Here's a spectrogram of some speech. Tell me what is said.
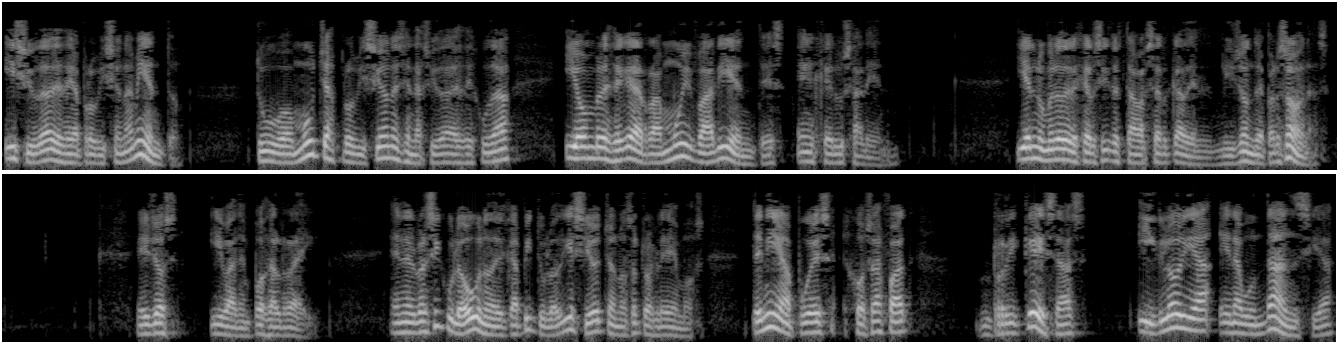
y ciudades de aprovisionamiento. Tuvo muchas provisiones en las ciudades de Judá y hombres de guerra muy valientes en Jerusalén. Y el número del ejército estaba cerca del millón de personas. Ellos iban en pos del rey. En el versículo 1 del capítulo 18 nosotros leemos, tenía pues Josafat riquezas y gloria en abundancia,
